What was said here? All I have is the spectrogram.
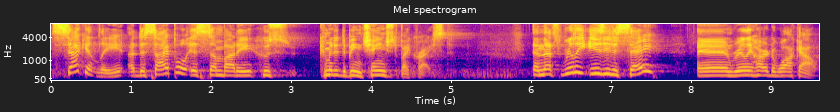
Secondly, a disciple is somebody who's committed to being changed by Christ. And that's really easy to say and really hard to walk out,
